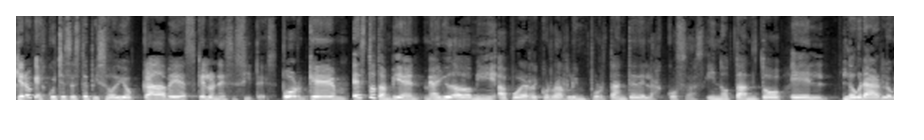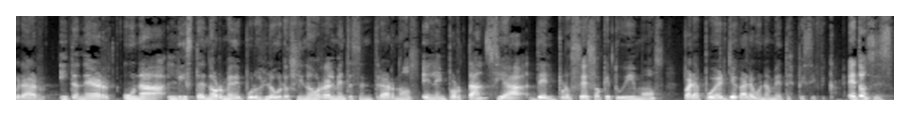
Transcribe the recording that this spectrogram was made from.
quiero que escuches este episodio cada vez que lo necesites, porque esto también me ha ayudado a mí a poder recordar lo importante de las cosas y no tanto el lograr, lograr y tener una lista enorme de puros logros, sino realmente centrarnos en la importancia del proceso que tuvimos para poder llegar a una meta específica. Entonces,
